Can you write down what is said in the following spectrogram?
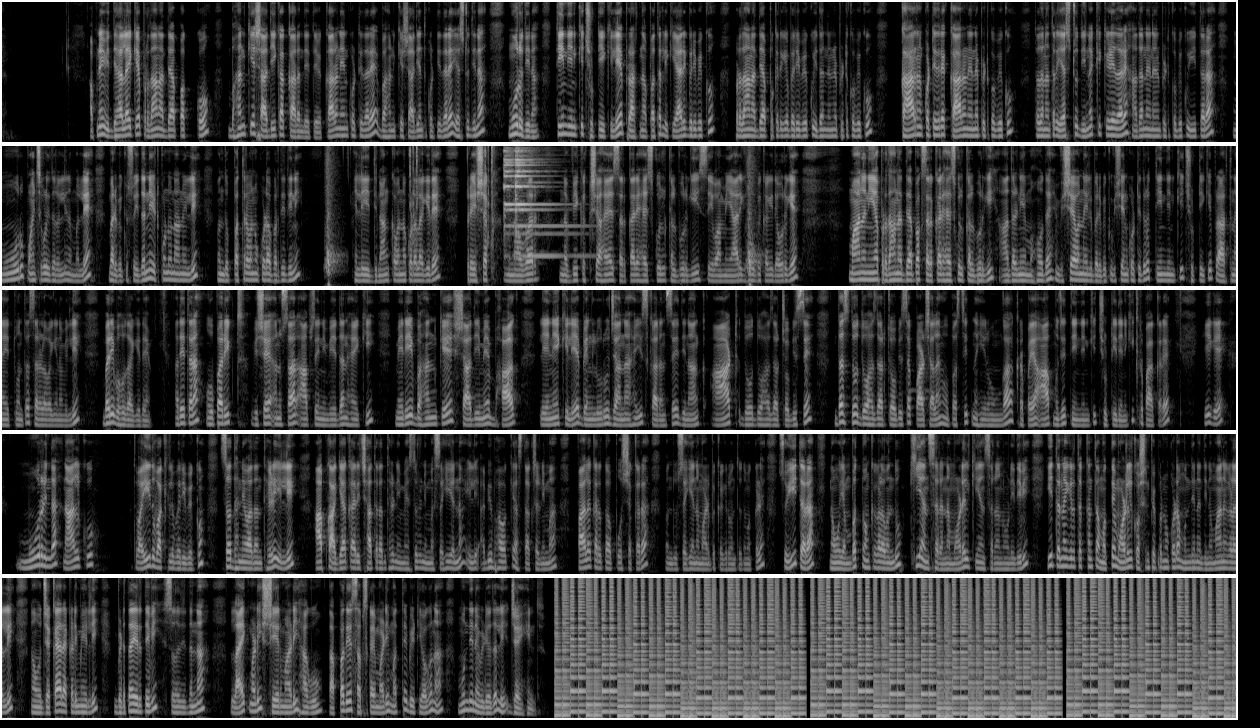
अपने विद्यालय के प्रधान अध्यापक को बहन के शादी का कारण देते हुए कारण ಏನು ಕೊಟ್ಟಿದ್ದಾರೆ ಬಹನ್ ಕೆ ಶಾದಿ ಅಂತ ಕೊಟ್ಟಿದ್ದಾರೆ ಎಷ್ಟು ದಿನ ಮೂರು ದಿನ ತೀನ್ ದಿನಕ್ಕೆ छुट्टी के लिए ಪ್ರಾರ್ಥನಾ ಪತ್ರ ಲಿಖಿ ಯಾರಿಗೆ ಬರೀಬೇಕು ಪ್ರಧಾನ ಅಧ್ಯಾಪಕರಿಗೆ ಬರೀಬೇಕು ಇದನ್ನು ನೆನಪಿಟ್ಕೋಬೇಕು ಕಾರಣ ಕೊಟ್ಟಿದ್ದಾರೆ ಕಾರಣ ನೆನಪಿಟ್ಕೋಬೇಕು ತದನಂತರ ಎಷ್ಟು ದಿನಕ್ಕೆ ಕೇಳಿದ್ದಾರೆ ಅದನ್ನು ನೆನಪಿಟ್ಕೋಬೇಕು ಈ ಥರ ಮೂರು ಪಾಯಿಂಟ್ಸ್ಗಳು ಇದರಲ್ಲಿ ನಮ್ಮಲ್ಲೇ ಬರಬೇಕು ಸೊ ಇದನ್ನೇ ಇಟ್ಕೊಂಡು ನಾನು ಇಲ್ಲಿ ಒಂದು ಪತ್ರವನ್ನು ಕೂಡ ಬರೆದಿದ್ದೀನಿ ಇಲ್ಲಿ ದಿನಾಂಕವನ್ನು ಕೊಡಲಾಗಿದೆ ಪ್ರೇಷಕ್ ಮುನವರ್ ನವ್ವಿ ಕಕ್ಷಾ ಹೈ ಸರ್ಕಾರಿ ಹೈಸ್ಕೂಲ್ ಕಲಬುರ್ಗಿ ಸೇವಾ में ಯಾರಿಗೆ ಹೋಗಬೇಕಾಗಿದೆ ಅವರಿಗೆ ಮಾನನೀಯ ಪ್ರಧಾನಾಧ್ಯಾಪಕ ಸರ್ಕಾರಿ ಹೈಸ್ಕೂಲ್ ಕಲಬುರ್ಗಿ ಆದರಣೀಯ ಮಹೋದಯ ವಿಷಯವನ್ನು ಇಲ್ಲಿ ಬರೀಬೇಕು ವಿಷಯ ಏನು ಕೊಟ್ಟಿದ್ರು ತೀನ್ ದಿನಕ್ಕೆ छुट्टी ಪ್ರಾರ್ಥನಾ ಇತ್ತು ಅಂತ ಸರಳವಾಗಿ ನಾವಿಲ್ಲಿ ಬರೀಬಹುದಾಗಿದೆ ಅದೇ ಥರ उपयुक्त विषय अनुसार आपसे निवेदन है कि मेरी बहन के शादी में भाग लेने के लिए बेंगलुरु जाना है इस कारण से दिनांक आठ दो दो हज़ार चौबीस से दस दो दो हज़ार चौबीस तक पाठशाला में उपस्थित नहीं रहूँगा कृपया आप मुझे तीन दिन की छुट्टी देने की कृपा करें ಹೀಗೆ ಮೂರರಿಂದ ನಾಲ್ಕು ಅಥವಾ ಐದು ವಾಕ್ಯದಲ್ಲಿ ಬರೀಬೇಕು. ಸ, ಧನ್ಯವಾದ ಅಂತ ಹೇಳಿ ಇಲ್ಲಿ ಆಪ್ಕ ಆಜ್ಞಾಕಾರಿ ಛಾತ್ರ ಅಂತ ಹೇಳಿ ನಿಮ್ಮ ಹೆಸರು, ನಿಮ್ಮ ಸಹಿಯನ್ನು ಇಲ್ಲಿ ಅಭಿಭಾವಕ್ಕೆ ಹಸ್ತಾಕ್ಷರ. ನಿಮ್ಮ ಪಾಲಕರ ಅಥವಾ ಪೋಷಕರ ಒಂದು ಸಹಿಯನ್ನು ಮಾಡಬೇಕಾಗಿರುವಂಥದ್ದು ಮಕ್ಕಳೇ. ಸೊ ಈ ಥರ ನಾವು ಎಂಬತ್ತು ಅಂಕಗಳ ಒಂದು ಕೀ ಆನ್ಸರನ್ನು ಮಾಡೆಲ್ ಕೀ ಆನ್ಸರನ್ನು ನೋಡಿದ್ದೀವಿ ಈ ತರನಾಗಿರ್ತಕ್ಕಂಥ ಮತ್ತೆ ಮಾಡೆಲ್ ಕ್ವಶನ್ ಪೇಪರ್ನು ಕೂಡ ಮುಂದಿನ ದಿನಮಾನಗಳಲ್ಲಿ ನಾವು ಜಕಾರ್ ಅಕಾಡೆಮಿಯಲ್ಲಿ ಬಿಡ್ತಾ ಇರ್ತೀವಿ. ಸೊ ಇದನ್ನು ಲೈಕ್ ಮಾಡಿ ಶೇರ್ ಮಾಡಿ ಹಾಗೂ ತಪ್ಪದೇ ಸಬ್ಸ್ಕ್ರೈಬ್ ಮಾಡಿ ಮತ್ತೆ ಭೇಟಿಯಾಗೋಣ ಮುಂದಿನ ವಿಡಿಯೋದಲ್ಲಿ. ಜೈ ಹಿಂದ್.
